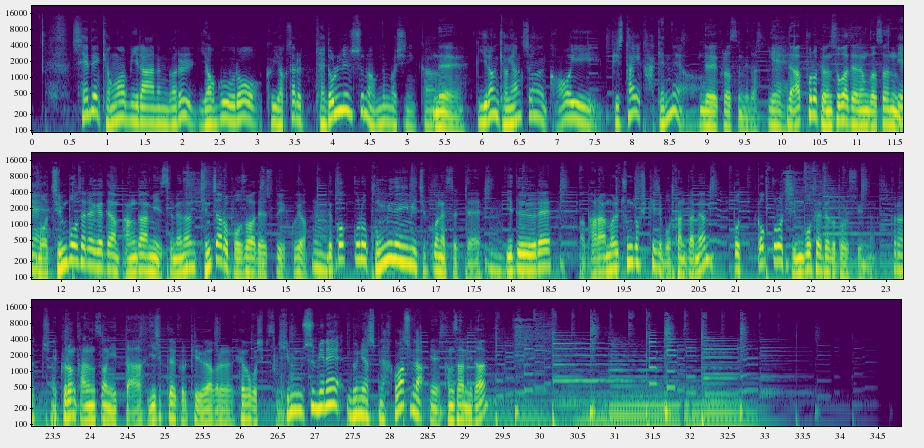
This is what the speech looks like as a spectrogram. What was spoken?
세대 경험이라는 거를 역으로 그 역사를 되돌릴 수는 없는 것이니까 네. 이런 경향성은 거의 비슷하게 가겠네요. 네, 그렇습니다. 예. 근데 앞으로 변수가 되는 것은 예. 뭐 진보 세력에 대한 반감이 있으면은 진짜로 보수화 될 수도 있고요. 음. 근데 거꾸로 국민의힘이 집권했을 때 음. 이들의 바람을 충족시키지 못한다면 또 거꾸로 진보 세대로 돌 수 있는 그렇죠. 네, 그런 가능성이 있다. 20대 그렇게 요약을 해보고 싶습니다. 김수민의 눈이었습니다. 고맙습니다. 예, 감사합니다.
